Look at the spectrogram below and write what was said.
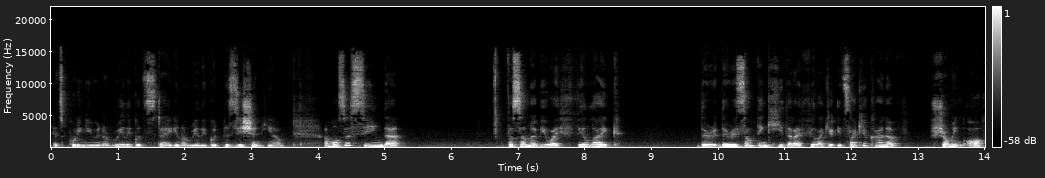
It's putting you in a really good state, in a really good position here. I'm also seeing that for some of you, I feel like there there is something here that I feel like you it's like you're kind of showing off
